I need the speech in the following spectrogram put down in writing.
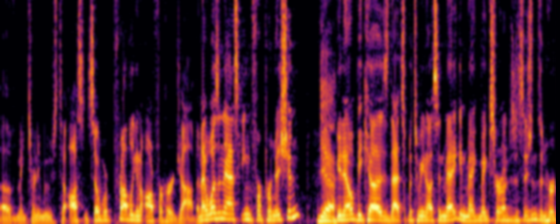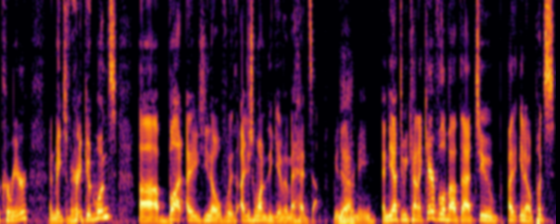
of Meg Turney moves to Austin, so we're probably going to offer her a job. And I wasn't asking for permission. Yeah. You know, because that's between us and Meg, and Meg makes her own decisions in her career and makes very good ones. Uh, but I, you know, with I just wanted to give him a heads up. You know Yeah. what I mean? And you have to be kind of careful about that too. I, you know, puts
